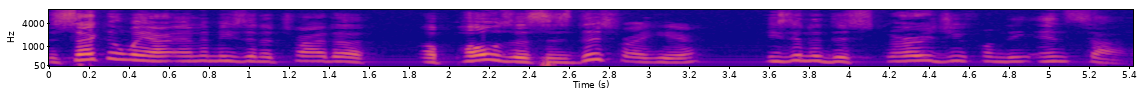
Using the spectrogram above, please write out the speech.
The second way our enemy's going to try to oppose us is this right here. He's going to discourage you from the inside.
